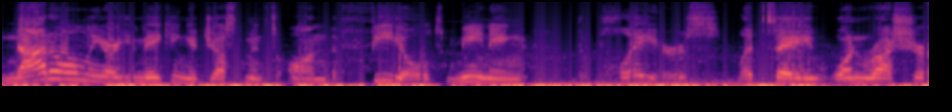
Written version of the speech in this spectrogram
Not only are you making adjustments on the field, meaning the players, let's say one rusher,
